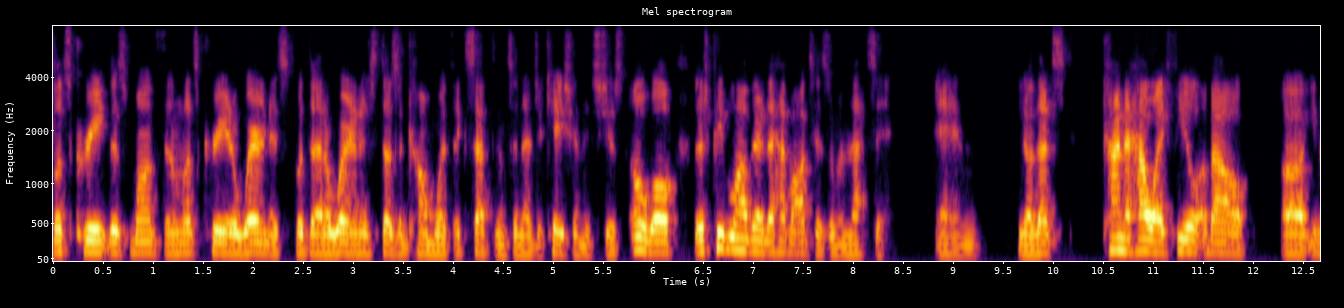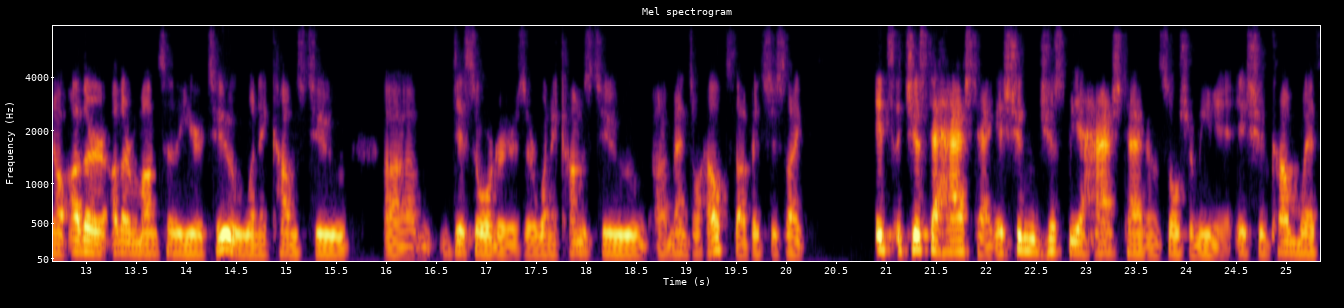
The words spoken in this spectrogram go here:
let's create this month and let's create awareness but that awareness doesn't come with acceptance and education. It's just oh well there's people out there that have autism and that's it. And you know that's kind of how i feel about uh you know other other months of the year too when it comes to um disorders or when it comes to uh, mental health stuff. It's just like it's just a hashtag. It shouldn't just be a hashtag on social media. It should come with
